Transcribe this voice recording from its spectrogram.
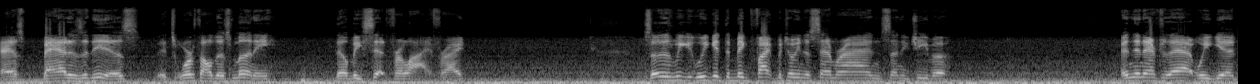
as bad as it is, it's worth all this money. They'll be set for life, right? So we we get the big fight between the samurai and Sonny Chiba, and then after that we get,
